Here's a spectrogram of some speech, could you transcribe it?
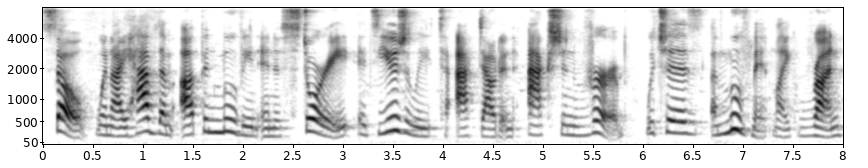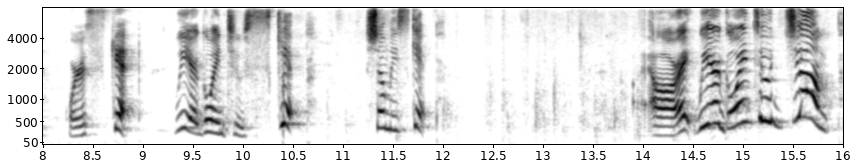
So, when I have them up and moving in a story, it's usually to act out an action verb, which is a movement like run or skip. We are going to skip. Show me skip. All right, we are going to jump.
